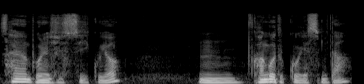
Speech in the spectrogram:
사연 보내실 수 있고요. 음, 광고 듣고 오겠습니다.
